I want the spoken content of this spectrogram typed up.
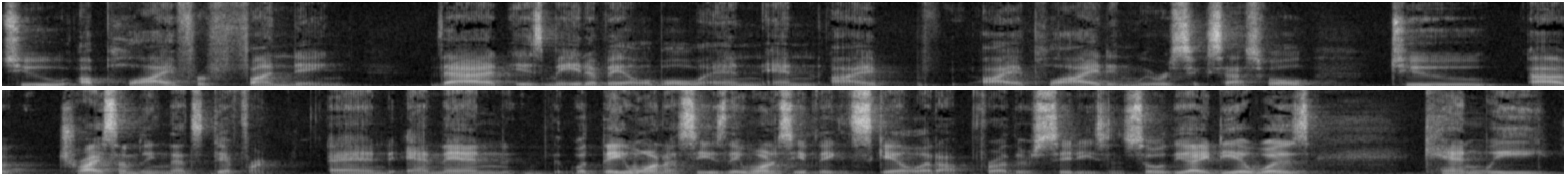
to apply for funding that is made available and and I I applied and we were successful to uh, try something that's different and and then what they want to see is they want to see if they can scale it up for other cities. And so the idea was can we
